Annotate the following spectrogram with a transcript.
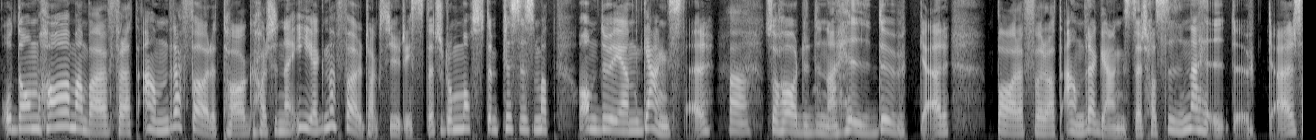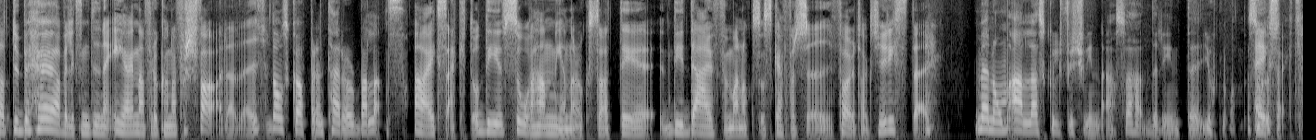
Och de har man bara för att andra företag har sina egna företagsjurister. Så de måste, precis som att om du är en gangster Ja. så har du dina hejdukar bara för att andra gangsters har sina hejdukar. Så att du behöver liksom dina egna för att kunna försvara dig. De skapar en terrorbalans. Ja, exakt. Och det är så han menar också att det, det är därför man också skaffar sig företagsjurister. Men om alla skulle försvinna så hade det inte gjort något. Så, Exakt.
